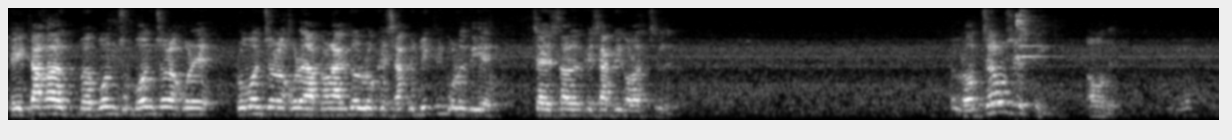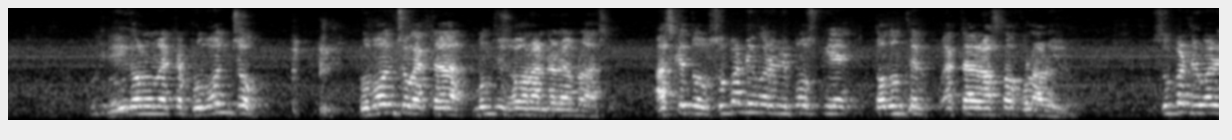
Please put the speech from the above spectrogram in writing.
সেই টাকা বঞ্চ- বঞ্চনা করে, প্রবঞ্চনা করে আপনারা একদল লোককে চাকরি বিক্রি করে দিয়ে চাই তাদেরকে চাকরি করাচ্ছিলেন। লজ্জারও শেষ নেই আমাদের। এই ধরনের একটা প্রবঞ্চক প্রবঞ্চক একটা মন্ত্রিসভার আন্ডারে আমরা আছি। আজকে তো সুপার নিউমারি পোস্ট নিয়ে তদন্তের একটা রাস্তা খোলা রইল। সুপার নিউমারি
